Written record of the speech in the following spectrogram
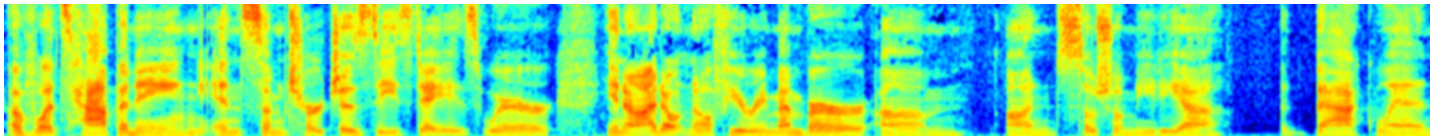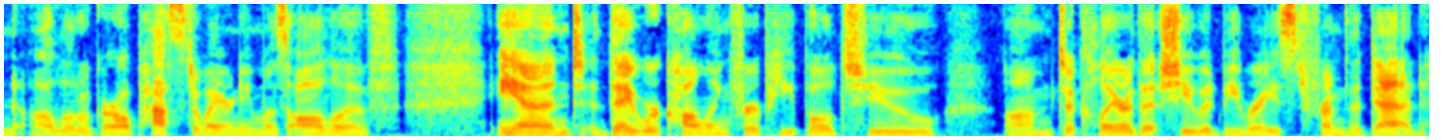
of what's happening in some churches these days where, you know, I don't know if you remember um, on social media back when a little girl passed away, her name was Olive, and they were calling for people to um, declare that she would be raised from the dead.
